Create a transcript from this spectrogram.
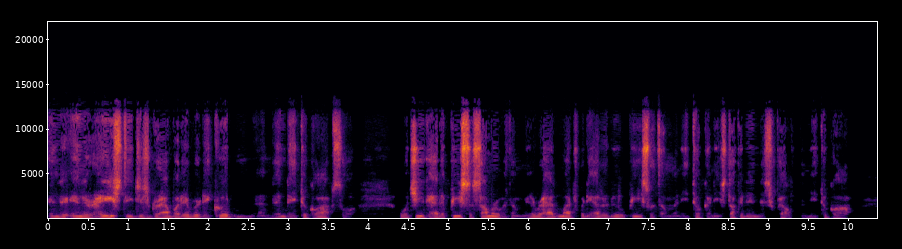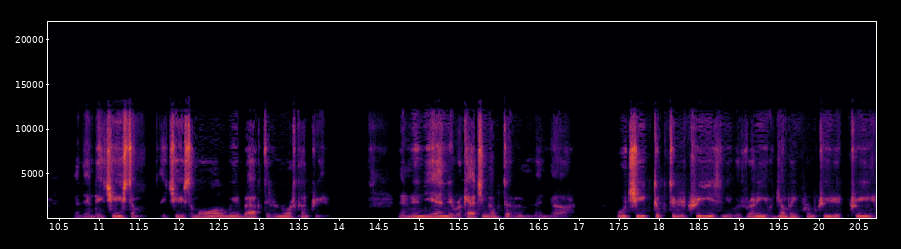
in their in their haste, they just grabbed whatever they could, and, and then they took off. So Ochik had a piece of summer with him. He never had much, but he had a little piece with him, and he took and he stuck it in his felt, and he took off. And then they chased him. They chased him all the way back to the North Country. And in the end, they were catching up to him. And uh, took to the trees, and he was running, he was jumping from tree to tree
